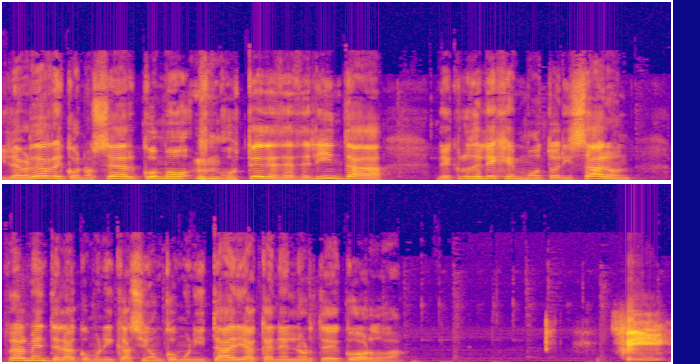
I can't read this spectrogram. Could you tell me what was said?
la verdad reconocer cómo ustedes desde el INTA de Cruz del Eje motorizaron realmente la comunicación comunitaria acá en el norte de Córdoba. Sí,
